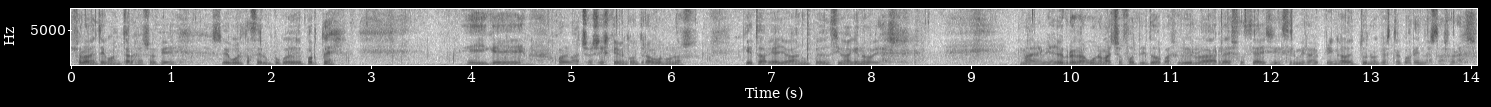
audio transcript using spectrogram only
solamente comentaros eso, que he vuelto a hacer un poco de deporte y que, joder, macho, si es que me he encontrado con unos que todavía llevaban un pedo encima que no veas. Madre mía, yo creo que alguno me ha hecho foto y todo para subirlo a las redes sociales y decir, mira, el pringado de turno que está corriendo a estas horas.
